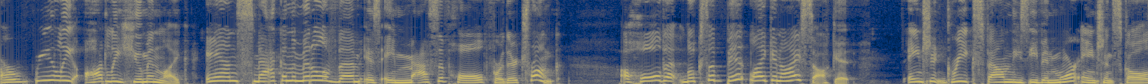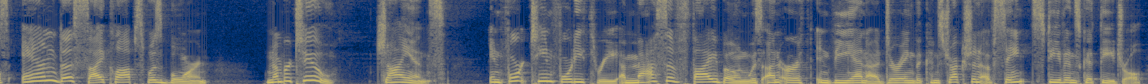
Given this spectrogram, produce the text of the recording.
are really oddly human-like, and smack in the middle of them is a massive hole for their trunk. A hole that looks a bit like an eye socket. Ancient Greeks found these even more ancient skulls, and the Cyclops was born. Number two, giants. In 1443, a massive thigh bone was unearthed in Vienna during the construction of St. Stephen's Cathedral.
